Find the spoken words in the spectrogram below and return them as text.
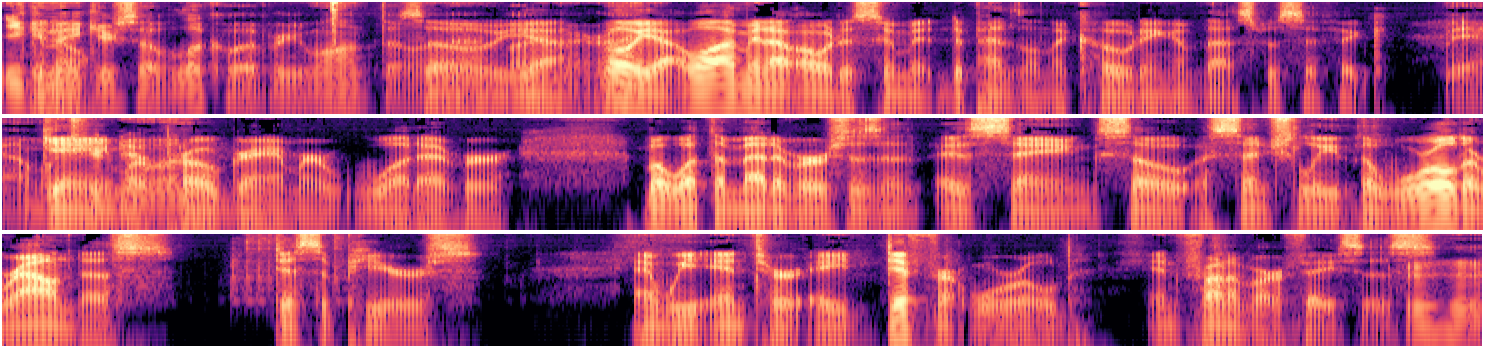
You can You make know. yourself look however you want, though. so, yeah. environment, Oh, yeah. Well, I mean, I, I would assume it depends on the coding of that specific yeah. game or program or whatever. But what the metaverse is is saying, so essentially the world around us disappears, and we enter a different world in front of our faces. Mm-hmm.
